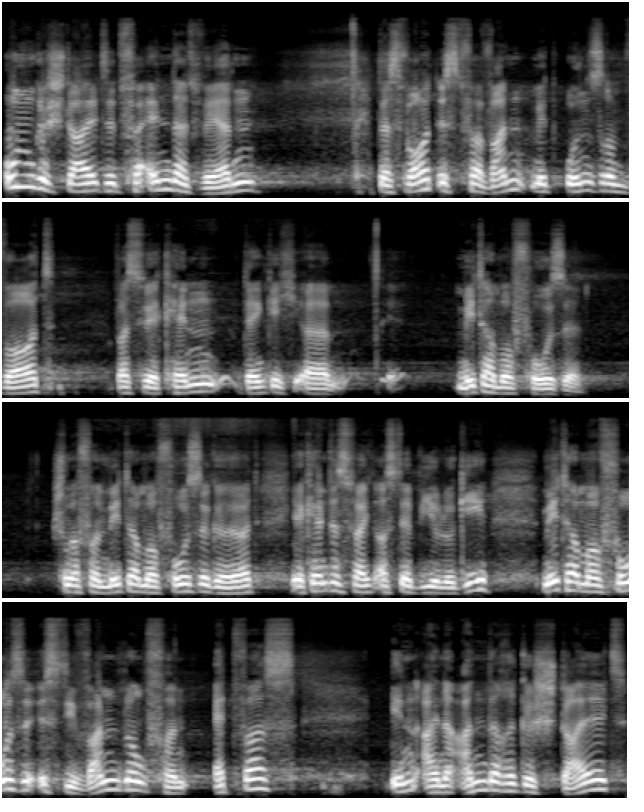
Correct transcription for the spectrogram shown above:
umgestaltet, verändert werden. Das Wort ist verwandt mit unserem Wort, was wir kennen, denke ich, äh, Metamorphose. Schon mal von Metamorphose gehört? Ihr kennt es vielleicht aus der Biologie. Metamorphose ist die Wandlung von etwas in eine andere Gestalt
